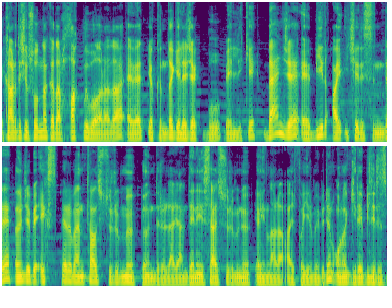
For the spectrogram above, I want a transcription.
E, kardeşim sonuna kadar haklı bu arada. Evet yakında gelecek bu belli ki. Bence e, bir ay içerisinde önce bir eksperimental sürümü gönderirler. Yani deneysel sürümünü yayınlarlar Alpha 21'in. Ona girebiliriz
